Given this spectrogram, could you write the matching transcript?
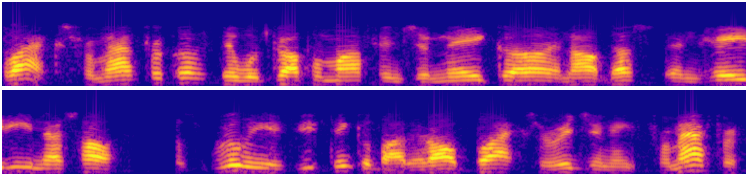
blacks from Africa, they would drop them off in Jamaica and all that's in Haiti, and that's how. Really, if you think about it, all blacks originate from Africa.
